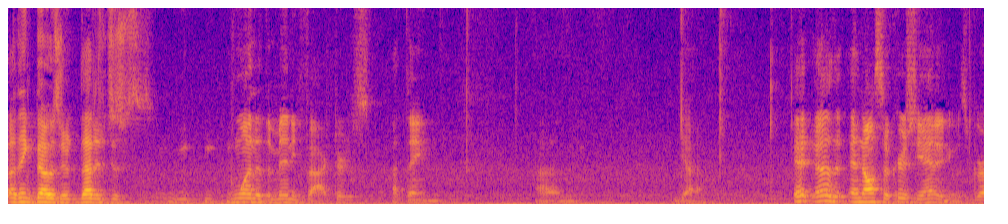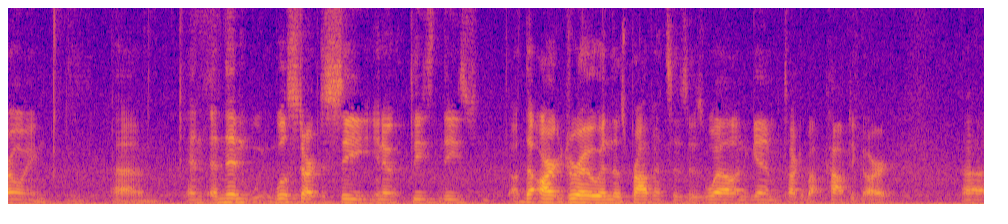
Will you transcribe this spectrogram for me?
I think those are that is just one of the many factors. I think. Um, yeah. It, uh, and also Christianity was growing, um, and and then we'll start to see you know these these the art grow in those provinces as well. And again, we'll talk about Coptic art uh,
